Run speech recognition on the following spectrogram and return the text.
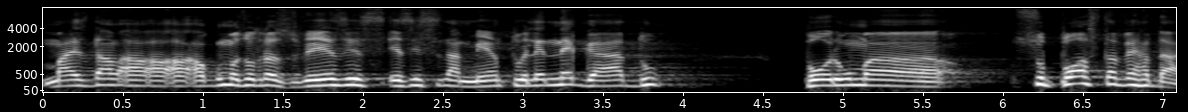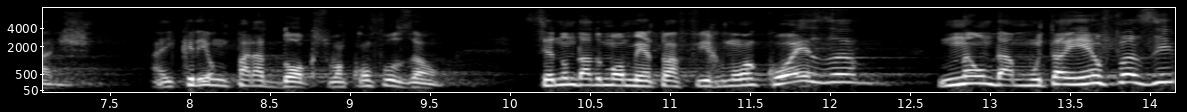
mas algumas outras vezes esse ensinamento ele é negado por uma suposta verdade. Aí cria um paradoxo, uma confusão. Você num dado momento afirma uma coisa, não dá muita ênfase,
